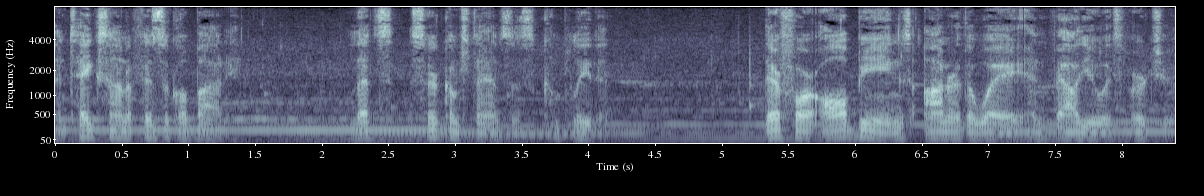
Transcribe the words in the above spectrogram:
and takes on a physical body, lets circumstances complete it. Therefore, all beings honor the way and value its virtue.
